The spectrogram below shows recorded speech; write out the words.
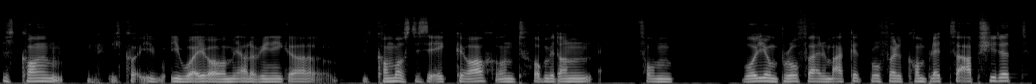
ich kann, ich, ich war ja mehr oder weniger, ich komme aus dieser Ecke auch und habe mich dann vom Volume Profile, Market Profile komplett verabschiedet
